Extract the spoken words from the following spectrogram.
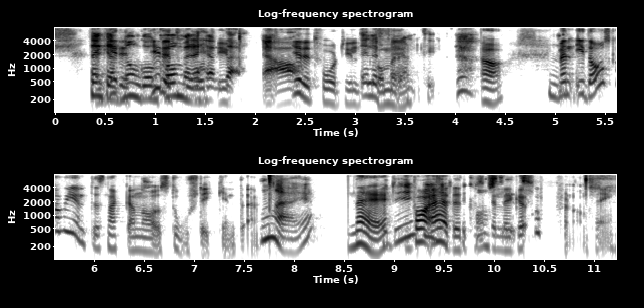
Tänk Ge att någon gång det kommer det hända. Ja, Ge det två år till eller kommer fem till. Ja. Mm. Men idag ska vi ju inte snacka något storstick inte. Nej, Nej, är vad är det du ska lägga upp för någonting?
